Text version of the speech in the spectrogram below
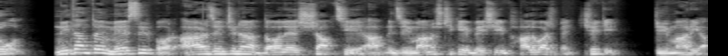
গোল। নিতান্ত মেসির পর আর্জেন্টিনা দলের সবচেয়ে আপনি যে মানুষটিকে বেশি ভালোবাসবেন সেটি ডি মারিয়া।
